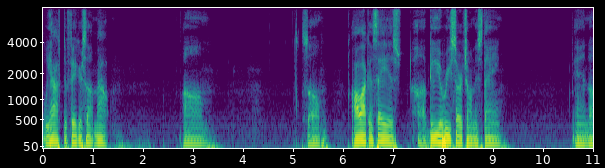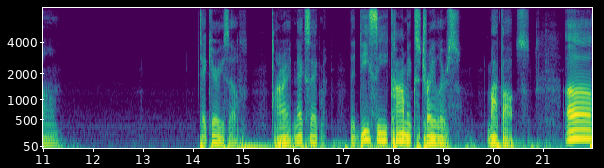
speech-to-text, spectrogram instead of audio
we have to figure something out. Um, so all I can say is uh, do your research on this thing and um, take care of yourself. All right, next segment. The DC Comics trailers. My thoughts. Uh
